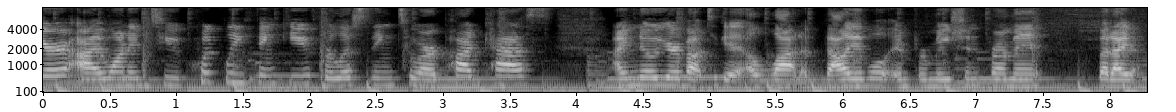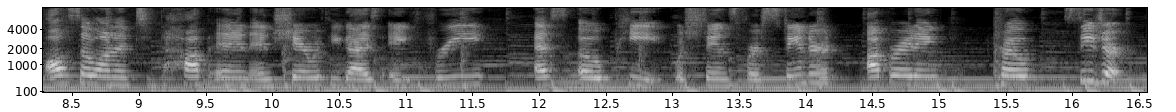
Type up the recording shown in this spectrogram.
here. I wanted to quickly thank you for listening to our podcast. I know you're about to get a lot of valuable information from it, but I also wanted to hop in and share with you guys a free SOP, which stands for Standard Operating Procedure.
